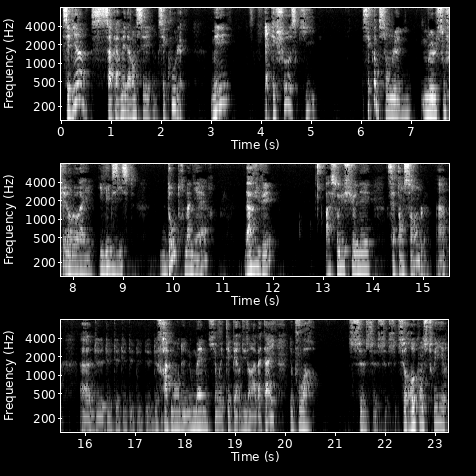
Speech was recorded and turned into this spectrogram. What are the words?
c'est bien, ça permet d'avancer, donc c'est cool, mais il y a quelque chose qui... C'est comme si on me le, soufflait dans l'oreille. Il existe d'autres manières d'arriver à solutionner cet ensemble, hein, euh, de, fragments de nous-mêmes qui ont été perdus dans la bataille, de pouvoir se, reconstruire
